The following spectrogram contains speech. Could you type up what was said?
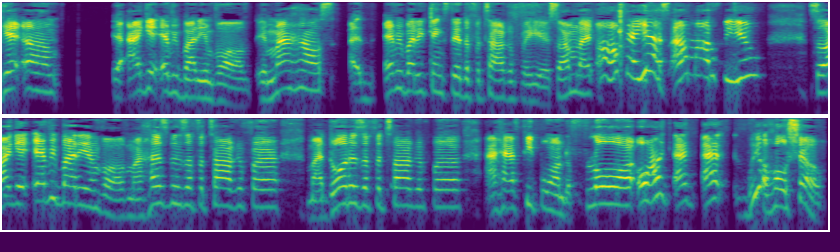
get um I get everybody involved. In my house, everybody thinks they're the photographer here. So I'm like, oh, okay, yes, I'll model for you. So I get everybody involved. My husband's a photographer. My daughter's a photographer. I have people on the floor. Oh, I, I, I we a whole show.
